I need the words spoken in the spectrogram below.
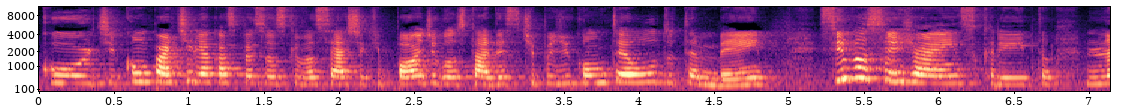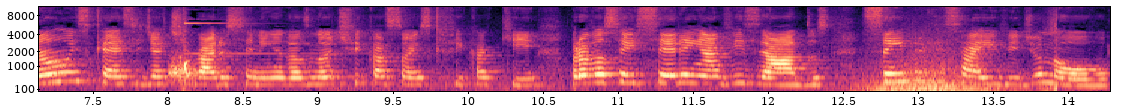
curte, compartilha com as pessoas que você acha que pode gostar desse tipo de conteúdo também. Se você já é inscrito, não esquece de ativar o sininho das notificações que fica aqui para vocês serem avisados sempre que sair vídeo novo.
